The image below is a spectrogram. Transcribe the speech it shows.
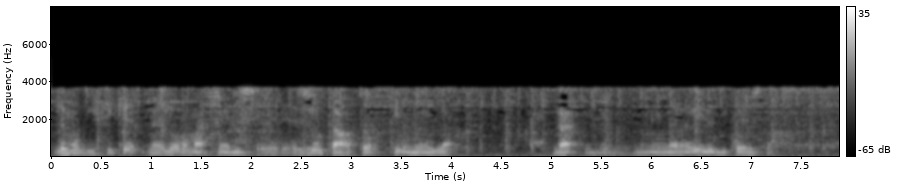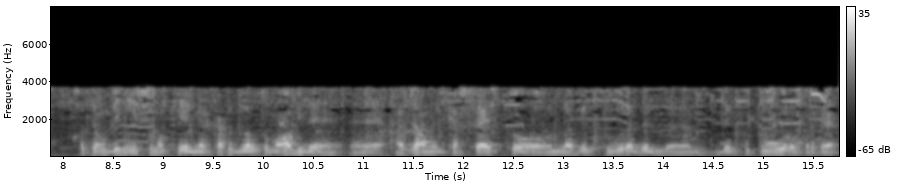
le modifiche nelle loro macchine di serie. Risultato il nulla. Beh, non mi meraviglio di questo. Sappiamo benissimo che il mercato dell'automobile eh, ha già nel cassetto la vettura del, del futuro perché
